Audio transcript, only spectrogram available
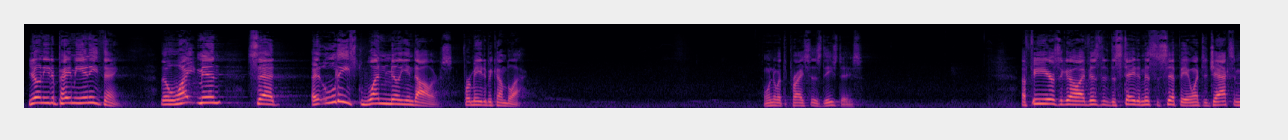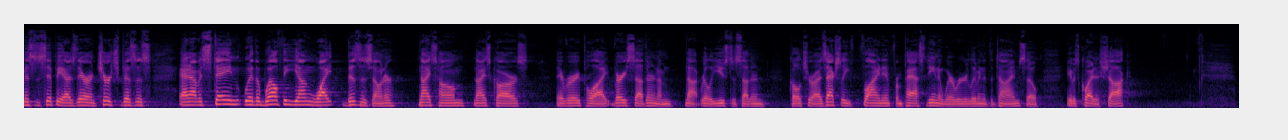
You don't need to pay me anything. The white men said, at least $1 million for me to become black. I wonder what the price is these days. A few years ago, I visited the state of Mississippi. I went to Jackson, Mississippi. I was there on church business, and I was staying with a wealthy young white business owner. Nice home, nice cars. They're very polite, very southern. I'm not really used to southern culture. I was actually flying in from Pasadena, where we were living at the time, so it was quite a shock.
